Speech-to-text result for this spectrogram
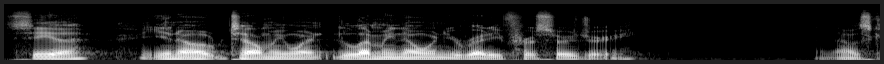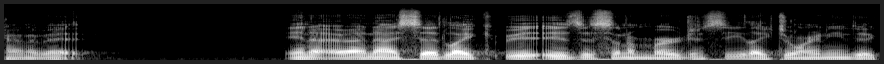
See ya. You know, tell me when let me know when you're ready for surgery. And that was kind of it. And and I said like is this an emergency? Like do I need to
